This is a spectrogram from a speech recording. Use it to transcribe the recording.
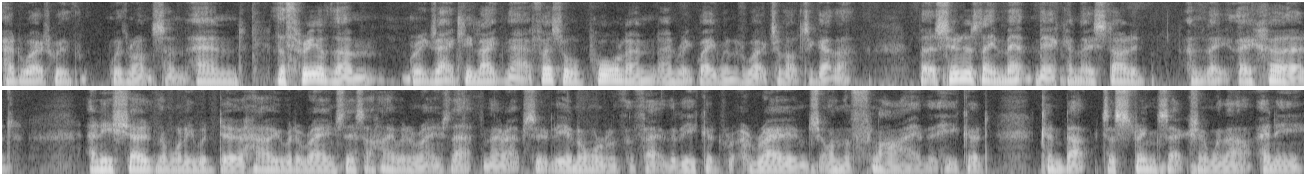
had worked with, with Ronson, and the three of them were exactly like that. First of all, Paul and, and Rick Wakeman had worked a lot together, but as soon as they met Mick and they started, and they, they heard, and he showed them what he would do, how he would arrange this or how he would arrange that, and they were absolutely in awe of the fact that he could arrange on the fly, that he could conduct a string section without any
